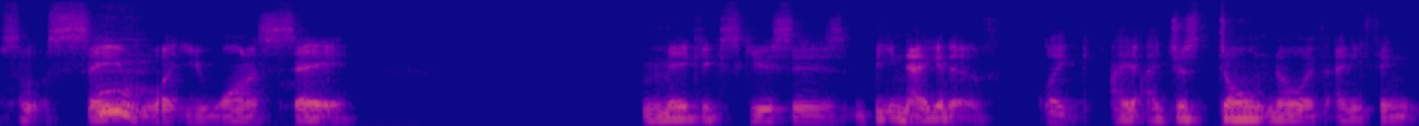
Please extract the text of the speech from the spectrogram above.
So say what you want to say. Make excuses, be negative. Like I, I just don't know if anything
